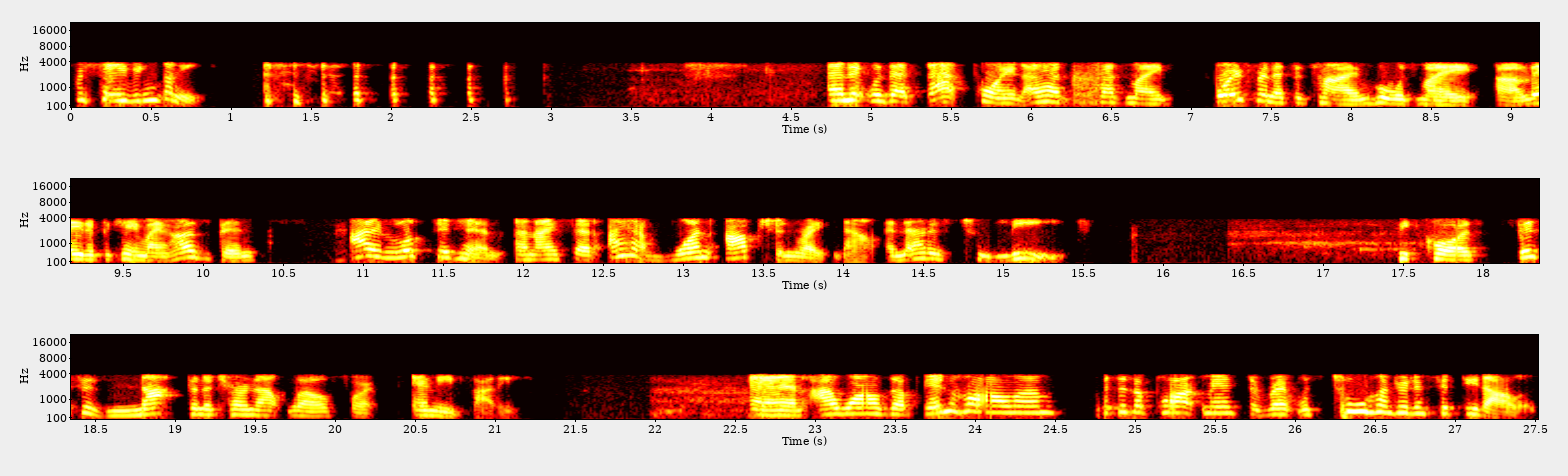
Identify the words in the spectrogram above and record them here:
for saving money. and it was at that point I had had my boyfriend at the time, who was my uh, later became my husband. I looked at him and I said, I have one option right now, and that is to leave because this is not going to turn out well for anybody. And I wound up in Harlem with an apartment. The rent was two hundred and fifty dollars.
